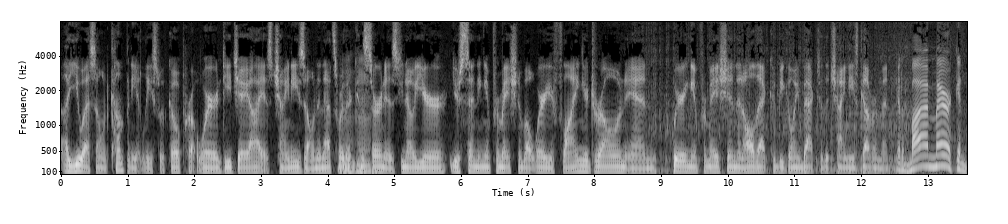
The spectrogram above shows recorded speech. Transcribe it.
a U.S. owned company, at least with GoPro, where DJI is Chinese owned, and that's where their Mhm. concern is. You know, you're you're sending information about where you're flying your drone and querying information, and all that could be going back to the Chinese government. Got to buy American.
